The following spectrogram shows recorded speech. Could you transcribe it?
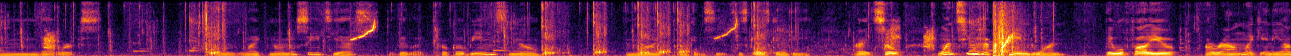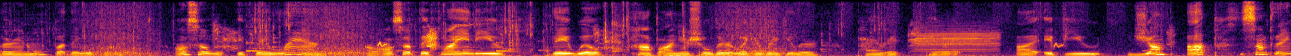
Mm, that works. like normal seeds? Yes. Do they like cocoa beans? No. And they like pumpkin seeds. This guy's gonna be... Alright, so once you have tamed one, they will follow you around like any other animal, but they will fly. Also, if they land, oh, also if they fly into you, they will hop on your shoulder like a regular pirate parrot. Uh, if you jump up something,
